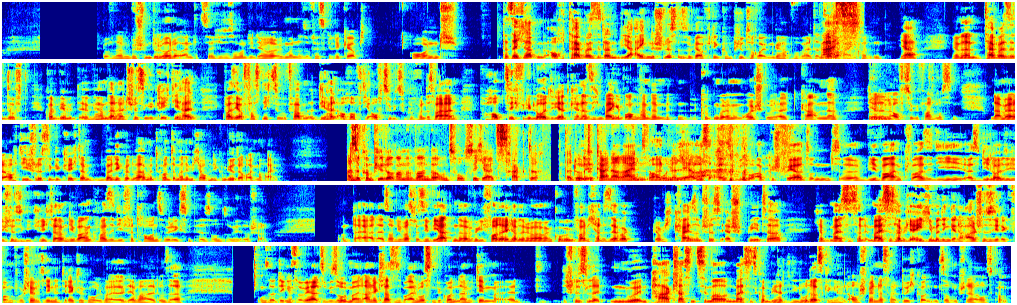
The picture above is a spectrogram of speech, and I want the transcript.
Durften dann bestimmte Leute rein tatsächlich. Das haben die Lehrer irgendwann nur so festgelegt gehabt. Und tatsächlich haben auch teilweise dann wir eigene Schlüssel sogar für den Computerräumen gehabt, wo wir halt dann Was? selber rein konnten. Ja. Wir haben dann teilweise durft, konnten wir mit, äh, wir haben dann halt Schlüssel gekriegt, die halt quasi auf fast nicht Zugriff haben, die halt auch auf die Aufzüge Zugriff haben. Das waren halt hauptsächlich für die Leute, die halt keiner sich ein Bein gebrochen haben, dann mit einem Krücken oder mit dem Rollstuhl halt kamen, ne? Die halt Mhm. dann Aufzüge fahren mussten. Und da haben wir halt auch die Schlüssel gekriegt, weil die, damit konnte man nämlich auch in die Computerräume rein. Also Computerräume waren bei uns Hochsicherheitstrakte. Da durfte Nee, keiner rein uns war halt ohne Lehrer. alles also sowieso abgesperrt und äh, wir waren quasi die, also die Leute, die die Schlüssel gekriegt haben, die waren quasi die vertrauenswürdigsten Personen sowieso schon. Und naja, da ist auch nie was passiert. Wir hatten da wirklich Vorteil, ich habe dann immer meinen Kumpel gefragt, ich hatte selber, glaube ich, keinen so einen Schlüssel, erst später. Ich habe meistens dann, meistens habe ich eigentlich immer den Generalschlüssel direkt vom, vom stellvertretenden Direktor geholt, weil der war halt unser, unser Ding ist, weil wir halt sowieso immer in alle Klassen rein mussten. Wir konnten halt mit dem äh, Schlüssel nur in ein paar Klassenzimmer und meistens konnten wir halt die Notausgänge halt aufsperren, dass wir halt durch konnten zum schneller rauskommen.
